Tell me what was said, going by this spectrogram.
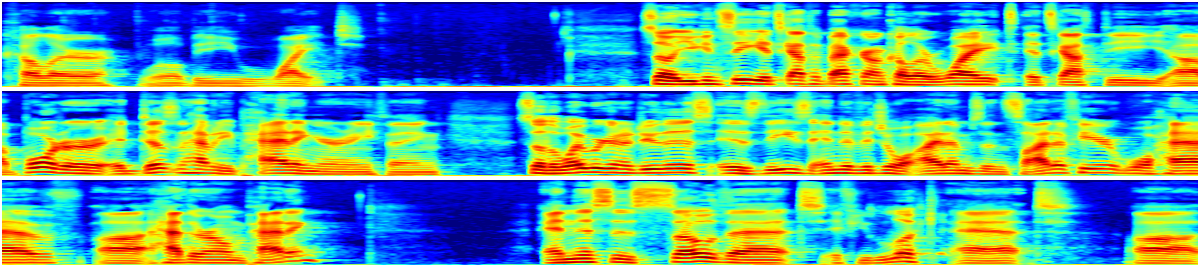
color will be white. So you can see it's got the background color white. It's got the uh, border. It doesn't have any padding or anything. So the way we're going to do this is these individual items inside of here will have uh, have their own padding. And this is so that if you look at uh,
